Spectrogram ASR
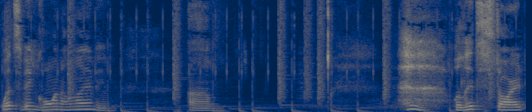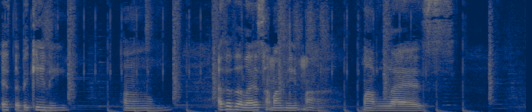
what's been going on and um well let's start at the beginning. Um after the last time I made my my last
